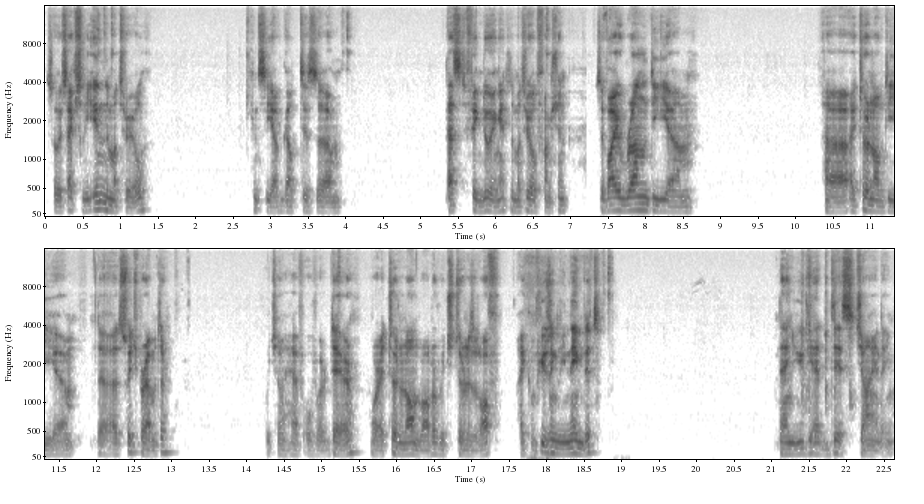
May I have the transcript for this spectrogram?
So it's actually in the material. You can see I've got this, um, that's the thing doing it, the material function. So if I run the, um, uh, I turn off the, um, the switch parameter, which I have over there, or I turn it on rather, which turns it off. I confusingly named it. Then you get this gianting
